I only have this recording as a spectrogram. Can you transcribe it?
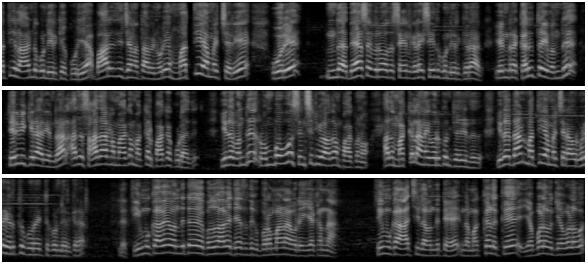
மத்தியில் ஆண்டு கொண்டிருக்கக்கூடிய பாரதிய ஜனதாவினுடைய மத்திய அமைச்சரே ஒரு இந்த தேச விரோத செயல்களை செய்து கொண்டிருக்கிறார் என்ற கருத்தை வந்து தெரிவிக்கிறார் என்றால் அது சாதாரணமாக மக்கள் பார்க்கக்கூடாது. இதை வந்து ரொம்பவும் சென்சிட்டிவாக தான் பார்க்கணும். அது மக்கள் அனைவருக்கும் தெரிந்தது. இதை தான் மத்திய அமைச்சர் அவர்களும் எடுத்து குறைத்து கொண்டிருக்கிறார். இல்லை திமுகவே வந்துட்டு பொதுவாகவே தேசத்துக்கு புறம்பான ஒரு இயக்கம் தான் திமுக ஆட்சியில் வந்துட்டு இந்த மக்களுக்கு எவ்வளவுக்கு எவ்வளவு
